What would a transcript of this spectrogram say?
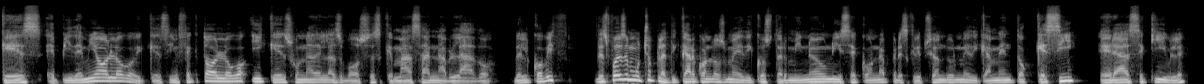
que es epidemiólogo y que es infectólogo y que es una de las voces que más han hablado del COVID. Después de mucho platicar con los médicos, terminó Eunice con una prescripción de un medicamento que sí era asequible,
